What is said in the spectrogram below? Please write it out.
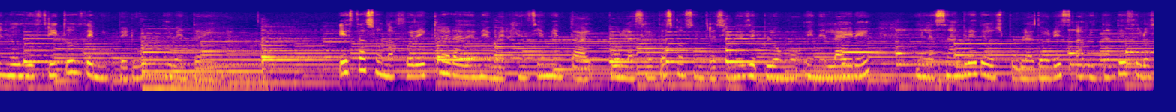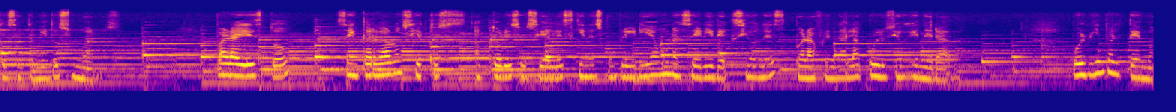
en los distritos de Mi Perú y Ventanilla. Esta zona fue declarada en emergencia ambiental por las altas concentraciones de plomo en el aire y en la sangre de los pobladores habitantes de los asentamientos humanos. Para esto, se encargaron ciertos actores sociales quienes cumplirían una serie de acciones para frenar la polución generada. Volviendo al tema,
